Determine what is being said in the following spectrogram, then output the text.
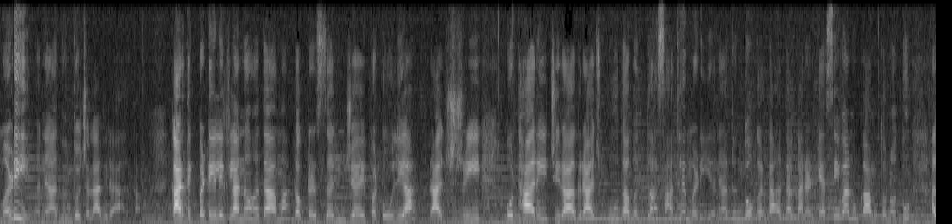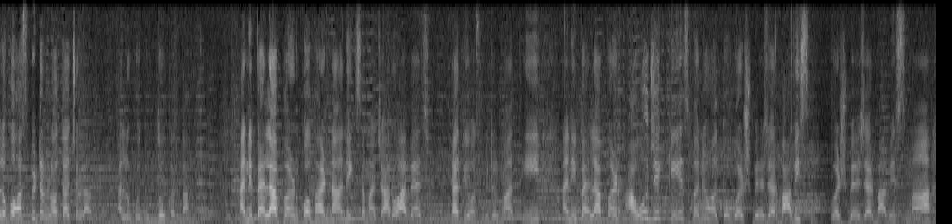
મળી અને આ ધંધો ચલાવી રહ્યા હતા. કાર્તિક પટેલ એકલા ન હતા આમાં. ડોક્ટર સંજય પટોલિયા, રાજશ્રી કોઠારી, ચિરાગ રાજપૂત આ બધા સાથે મળી અને આ ધંધો કરતા હતા કારણ કે આ સેવાનું કામ તો નહોતું. આ લોકો હોસ્પિટલ નહોતા ચલાવતા. આ લોકો ધંધો કરતા હતા. આને પહેલાં પણ કૌભાંડના અનેક સમાચારો આવ્યા છે. ખ્યાતિ હોસ્પિટલમાંથી. આની પહેલાં પણ આવો જે કેસ બન્યો હતો વર્ષ બે હજાર બાવીસમાં, વર્ષ બે હજાર બાવીસમાં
